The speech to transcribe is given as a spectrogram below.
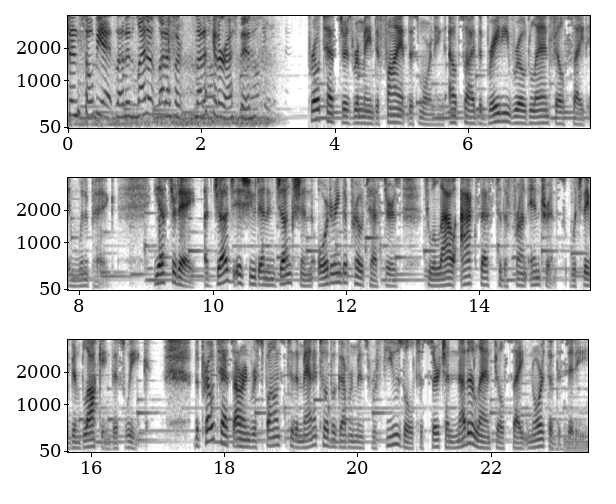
then so be it. Let it let it let us let us get arrested. Protesters remained defiant this morning outside the Brady Road landfill site in Winnipeg. Yesterday, a judge issued an injunction ordering the protesters to allow access to the front entrance, which they've been blocking this week. The protests are in response to the Manitoba government's refusal to search another landfill site north of the city,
